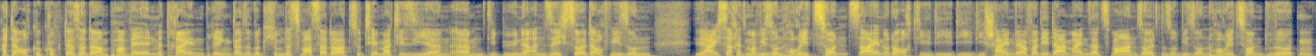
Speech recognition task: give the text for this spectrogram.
hat er auch geguckt, dass er da ein paar Wellen mit reinbringt, also wirklich um das Wasser da zu thematisieren. Ähm, die Bühne an sich sollte auch wie so ein, ja, ich sag jetzt mal wie so ein Horizont sein oder auch die, die, die, die Scheinwerfer, die da im Einsatz waren, sollten so wie so ein Horizont wirken,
